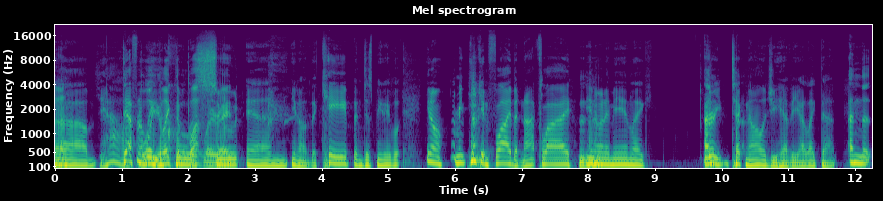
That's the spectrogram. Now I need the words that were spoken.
and, huh? um, Yeah. definitely. Well, you the like the coolest butler, right? suit and you know the cape and just being able. You know, I mean, he can fly but not fly. You mm-hmm. know what I mean? Like very technology heavy. I like that. And the,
